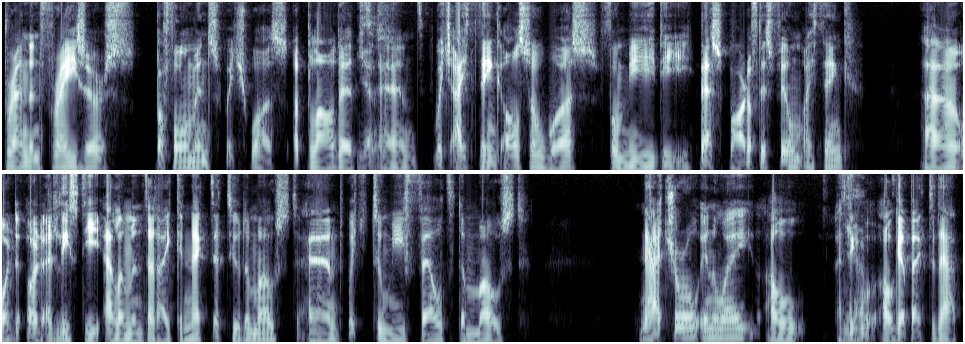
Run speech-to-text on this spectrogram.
Brendan Fraser's performance, which was applauded yes. and which I think also was, for me, the best part of this film, I think. Uh, or, or at least the element that I connected to the most and which to me felt the most natural in a way. I'll I think yeah. I'll get back to that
